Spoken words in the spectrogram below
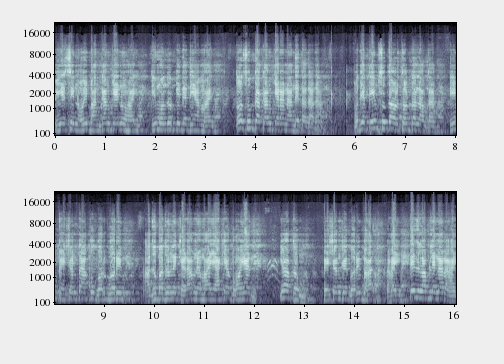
पी एस सी नवी बांधकाम केलं आहे ती मंजूर किती दी आम आहे तो सुद्धा काम केला नांदेता दादा. म्हणजे टीम सुद्धा अडथळतो लावता। टीम पेशंट आपू गोरगरीब आजूबाजूने खेळामने मा या क्या भोयात किंवा तो पेशंट जे गरीब हा- आहे तेच लाभ लेणार आहे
